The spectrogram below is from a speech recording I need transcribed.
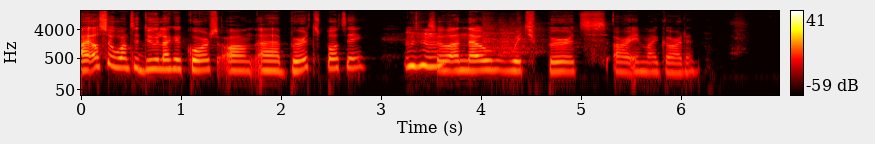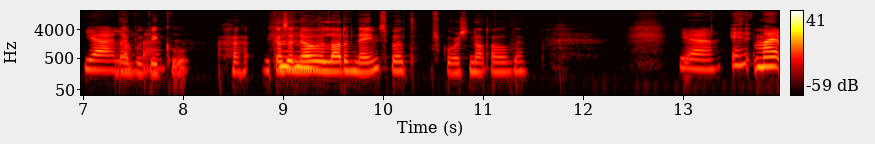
I also want to do like a course on uh, bird spotting, Mhm. so I know which birds are in my garden. yeah, I that would that. be cool. because I know a lot of names, but of course not all of them. Yeah, it, my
